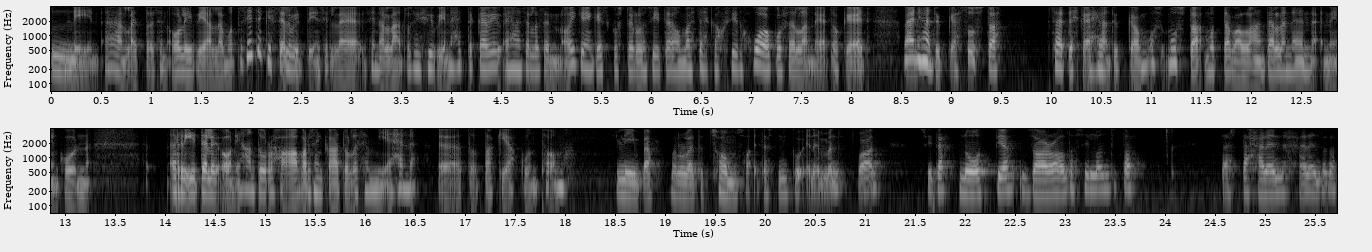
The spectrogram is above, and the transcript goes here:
mm. niin hän laittoi sen Olivialle. Mutta siitäkin selvittiin sille sinällään tosi hyvin, että kävi ihan sellaisen oikein keskustelun siitä, ja mun mielestä ehkä siitä huoku sellainen, että okei, että mä en ihan tykkää susta, sä et ehkä ihan tykkää musta, mutta tavallaan tällainen niin kuin, riitely on ihan turhaa, varsinkaan tuollaisen miehen ö, takia kuin Tom. Niinpä, mä luulen, että Tom sai tästä niin kuin enemmän vaan sitä noottia Zaralta silloin tota, tästä hänen, hänen tota,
